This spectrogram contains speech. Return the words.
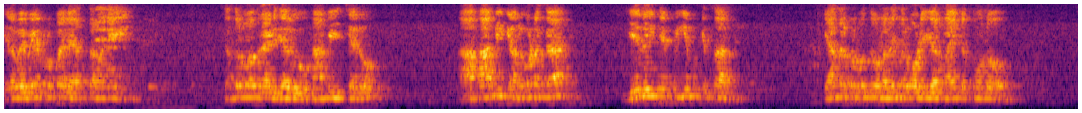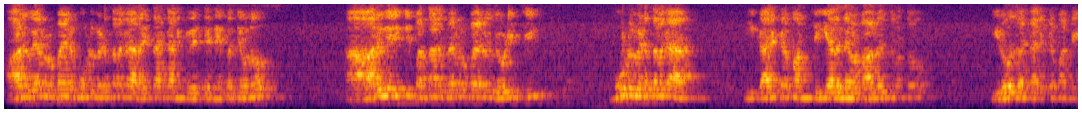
ఇరవై వేల రూపాయలు వేస్తామని చంద్రబాబు నాయుడు గారు హామీ ఇచ్చారు. ఆ హామీకి అనుగుణంగా ఏదైతే పిఎం కిసాన్ కేంద్ర ప్రభుత్వం నరేంద్ర మోడీ గారి నాయకత్వంలో ఆరు వేల రూపాయలు మూడు విడతలుగా రైతాంగానికి వేసే నేపథ్యంలో ఆ ఆరు వేలకి పద్నాలుగు వేల రూపాయలు జోడించి మూడు విడతలుగా ఈ కార్యక్రమాన్ని చేయాలనే ఒక ఆలోచనతో ఈరోజు ఆ కార్యక్రమాన్ని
